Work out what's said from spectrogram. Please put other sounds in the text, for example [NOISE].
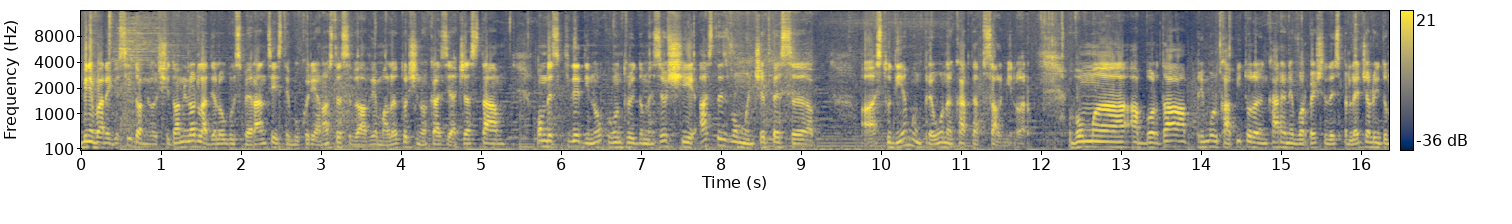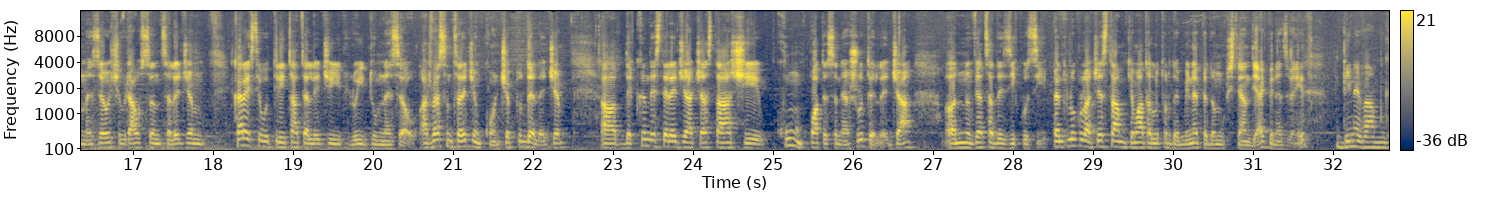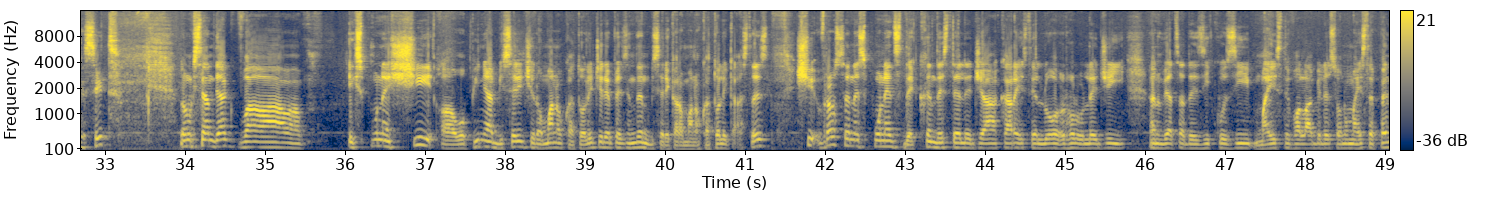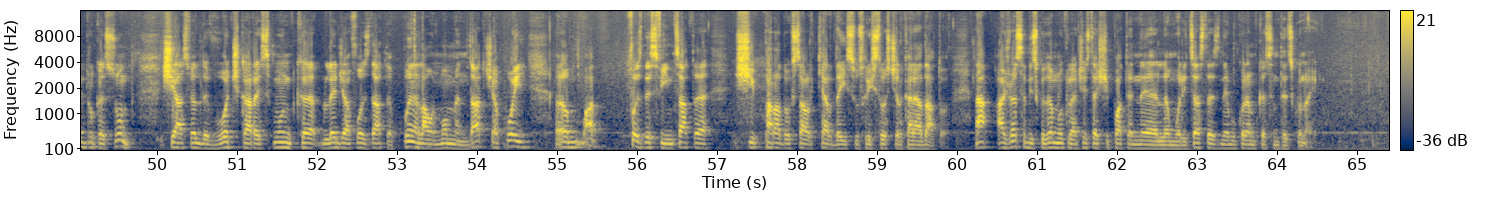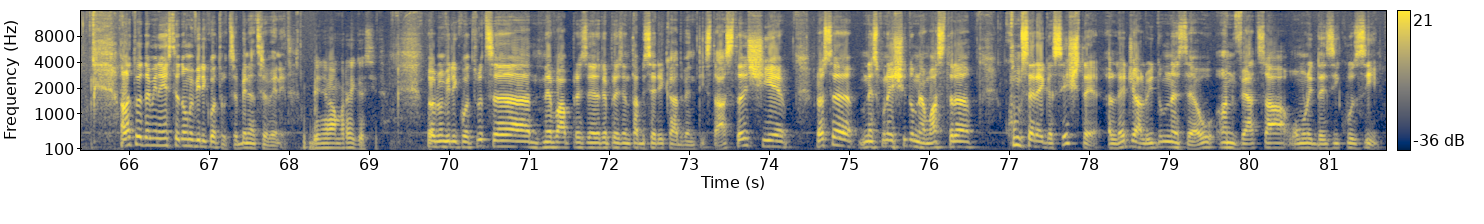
Bine v-am regăsit, doamnelor și domnilor, la Dialogul Speranței. Este bucuria noastră să vă avem alături și în ocazia aceasta vom deschide din nou Cuvântul lui Dumnezeu și astăzi vom începe să studiem împreună Cartea Psalmilor. Vom aborda primul capitol în care ne vorbește despre legea lui Dumnezeu și vreau să înțelegem care este utilitatea legii lui Dumnezeu. Aș vrea să înțelegem conceptul de lege, de când este legea aceasta și cum poate să ne ajute legea în viața de zi cu zi. Pentru lucrul acesta am chemat alături de mine pe domnul Cristian Diac. Bine ați venit! Bine v-am găsit! Domnul Cristian Diac va expune și uh, opinia Bisericii Romano-Catolice, reprezentând Biserica Romano-Catolică astăzi și vreau să ne spuneți de când este legea, care este rolul legii în viața de zi cu zi, mai este valabilă sau nu mai este, pentru că sunt și astfel de voci care spun că legea a fost dată până la un moment dat și apoi uh, a fost desființată și paradoxal chiar de Isus Hristos cel care a dat-o. Da? Aș vrea să discutăm lucrurile acestea și poate ne lămuriți astăzi, ne bucurăm că sunteți cu noi. Alături de mine este domnul Vili Cotruță. Bine ați revenit! Bine v-am regăsit! Domnul Vili Cotruță ne va reprezenta Biserica Adventistă astăzi și vreau să ne spuneți și dumneavoastră cum se regăsește legea lui Dumnezeu în viața omului de zi cu zi.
